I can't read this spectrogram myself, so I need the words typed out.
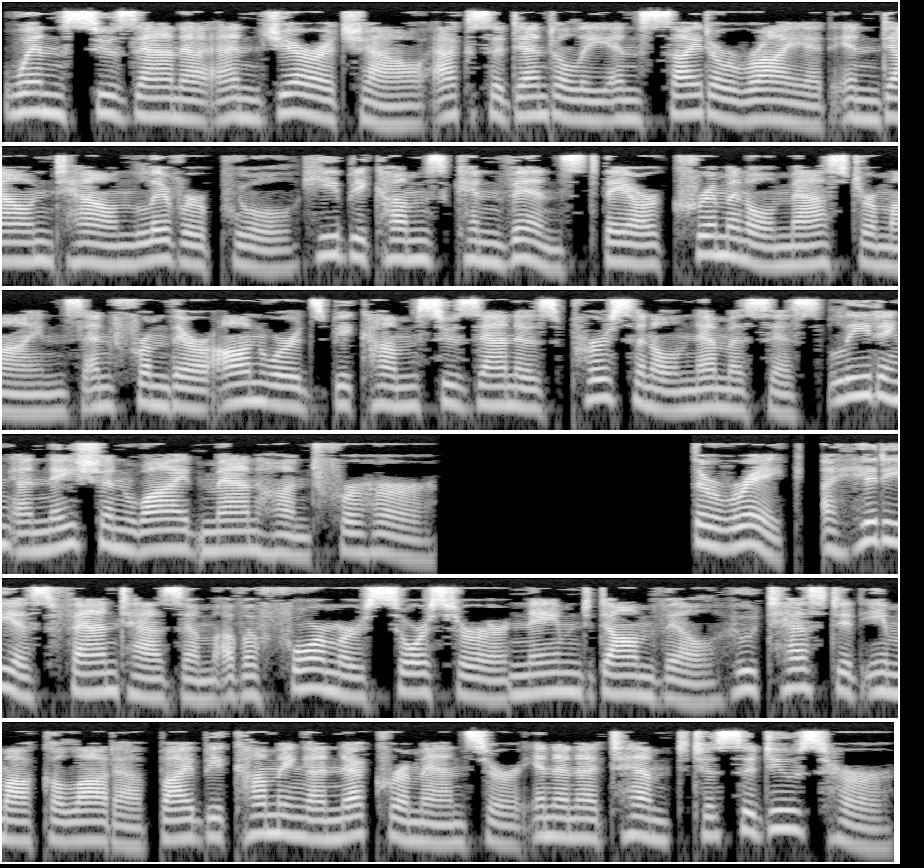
When Susanna and Jerichau accidentally incite a riot in downtown Liverpool he becomes convinced they are criminal masterminds and from there onwards become Susanna's personal nemesis leading a nationwide manhunt for her. The Rake, a hideous phantasm of a former sorcerer named Domville who tested Immaculata by becoming a necromancer in an attempt to seduce her,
